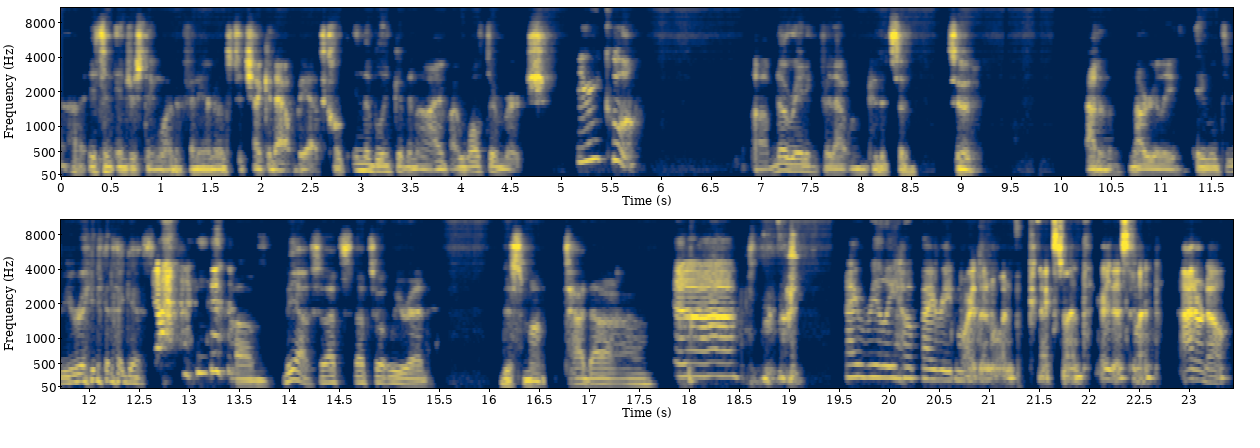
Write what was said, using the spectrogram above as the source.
uh, it's an interesting one if anyone wants to check it out. But yeah, it's called In the Blink of an Eye by Walter Murch. Very cool. Um, no rating for that one because it's a, a, I don't know, not really able to be rated, I guess. Yeah. um, but yeah, so that's that's what we read this month. Ta-da! Ta-da! I really hope I read more than one book next month or this month. I don't know.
